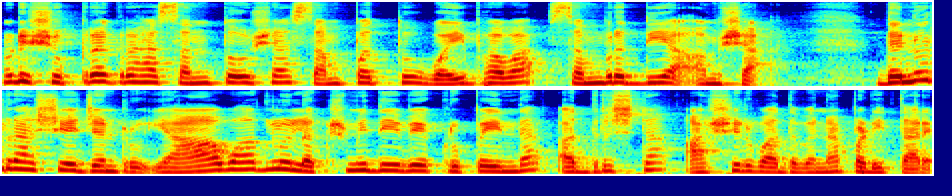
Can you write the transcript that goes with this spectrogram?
ನೋಡಿ, ಶುಕ್ರಗ್ರಹ ಸಂತೋಷ, ಸಂಪತ್ತು, ವೈಭವ, ಸಮೃದ್ಧಿಯ ಅಂಶ. ಧನುರಾಶಿಯ ಜನರು ಯಾವಾಗಲೂ ಲಕ್ಷ್ಮೀದೇವಿಯ ಕೃಪೆಯಿಂದ ಅದೃಷ್ಟ ಆಶೀರ್ವಾದವನ್ನು ಪಡಿತಾರೆ.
